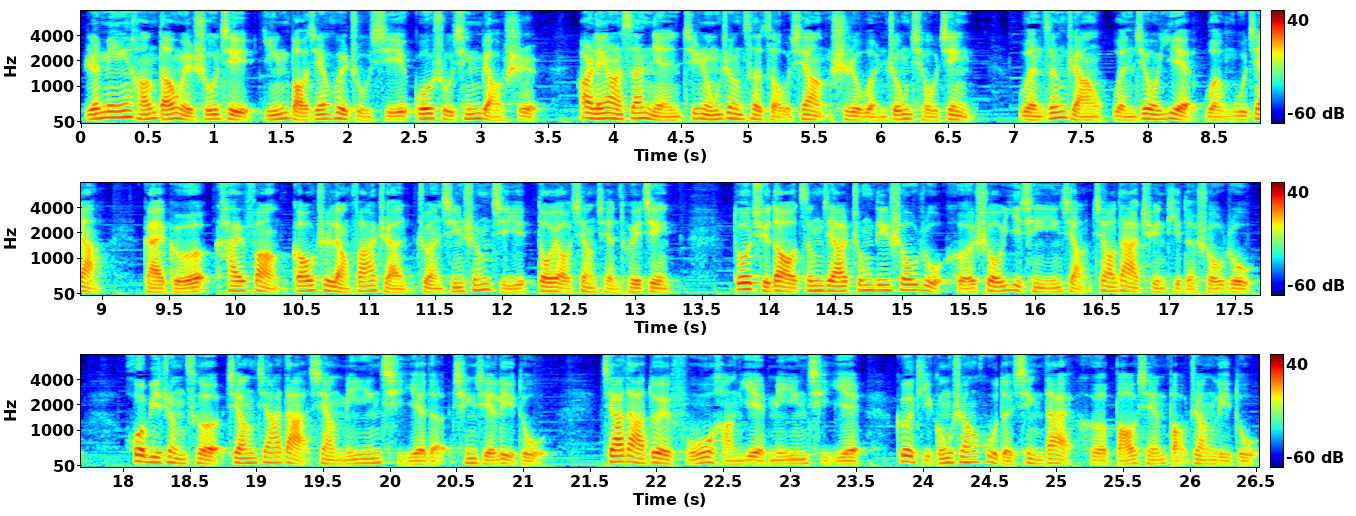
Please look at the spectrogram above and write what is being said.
人民银行党委书记、银保监会主席郭树清表示，二零二三年金融政策走向是稳中求进，稳增长、稳就业、稳物价。改革开放、高质量发展、转型升级都要向前推进，多渠道增加中低收入和受疫情影响较大群体的收入。货币政策将加大向民营企业的倾斜力度，加大对服务行业民营企业、个体工商户的信贷和保险保障力度。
